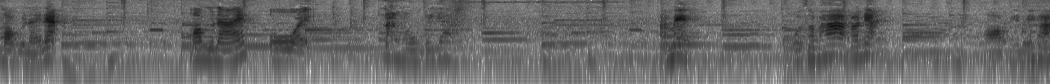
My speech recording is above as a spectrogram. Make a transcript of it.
หมอกอยู่ไหนเนี่ยมองอยู่ไหน โอ้ยนั่งลงไปยากอะแม่หมดสภาพแล้วเนี่ยหอบเห็นไหมคะ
